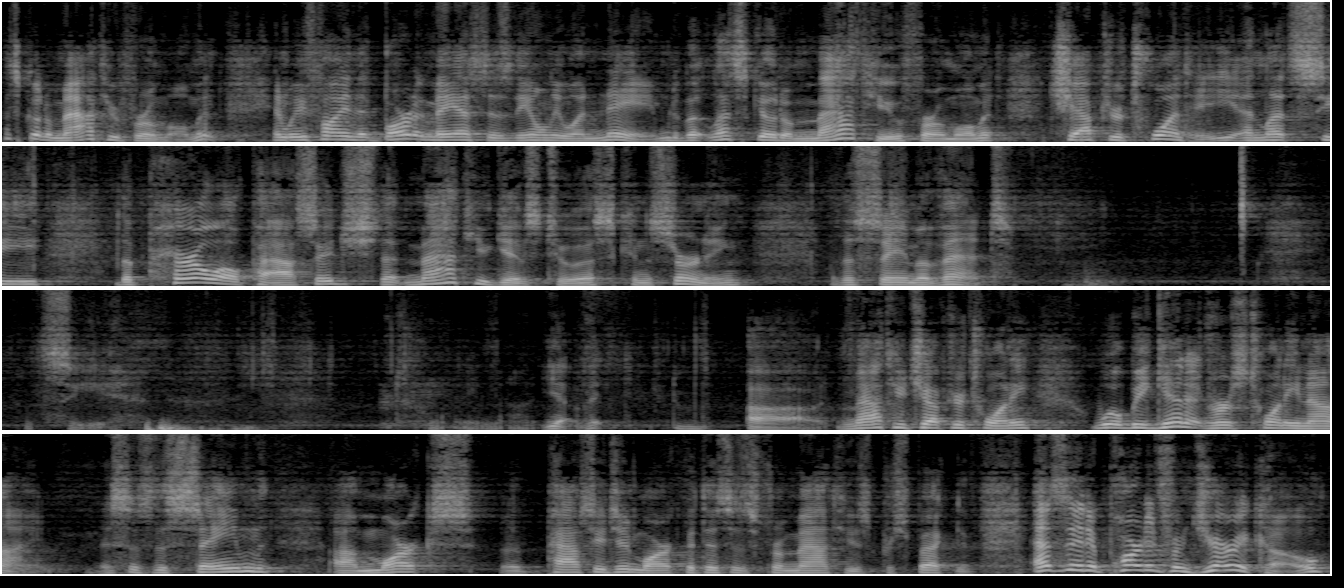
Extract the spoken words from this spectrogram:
Let's go to Matthew for a moment, and we find that Bartimaeus is the only one named, but let's go to Matthew for a moment, chapter 20, and let's see the parallel passage that Matthew gives to us concerning the same event. Let's see. Yeah, uh, Matthew chapter 20. We'll begin at verse 29. This is the same uh, Mark's uh, passage in Mark, but this is from Matthew's perspective. As they departed from Jericho,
